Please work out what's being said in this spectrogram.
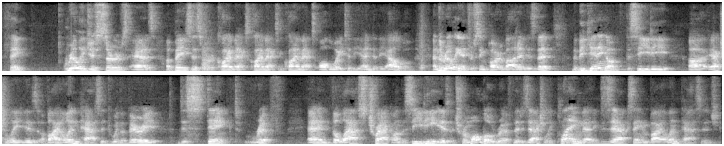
think really just serves as a basis for climax, climax, and climax all the way to the end of the album. And the really interesting part about it is that the beginning of the CD uh, actually is a violin passage with a very distinct riff and the last track on the CD is a tremolo riff that is actually playing that exact same violin passage.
